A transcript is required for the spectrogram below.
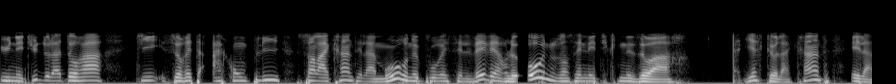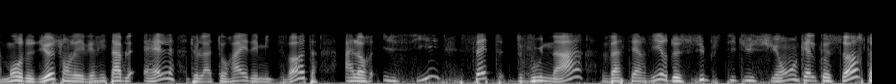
une étude de la Torah qui serait accomplie sans la crainte et l'amour ne pourrait s'élever vers le haut, nous enseigne les c'est-à-dire que la crainte et l'amour de Dieu sont les véritables ailes de la Torah et des mitzvot. Alors ici, cette dvuna va servir de substitution en quelque sorte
